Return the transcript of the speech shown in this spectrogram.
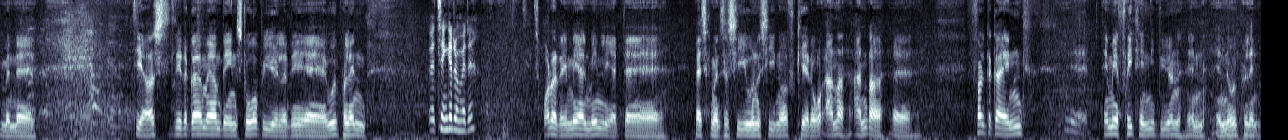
men øh, det er også lidt at gøre med, om det er en storby eller det er ude på landet. Hvad tænker du med det? Jeg tror da, det er mere almindeligt, at, øh, hvad skal man så sige, uden at sige noget forkert andre, andre øh, folk, der gør andet, øh, det er mere frit inde i byerne, end, end ude på landet.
